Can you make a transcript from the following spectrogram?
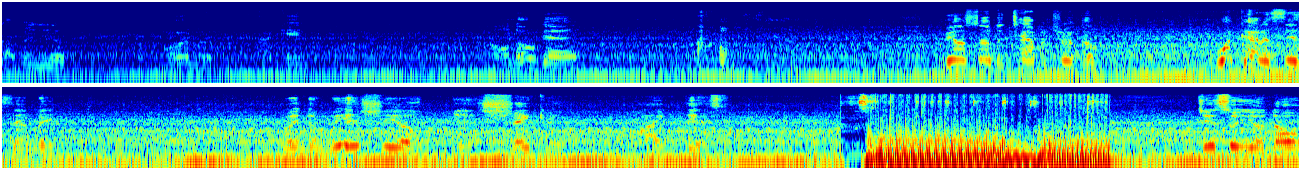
Something in here. Boy, look, I can't. Know, guys. Something to tap a truck up. What kind of sense that make? When the windshield is shaking like this. Just so you know,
